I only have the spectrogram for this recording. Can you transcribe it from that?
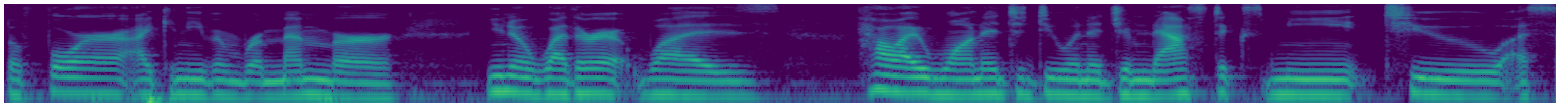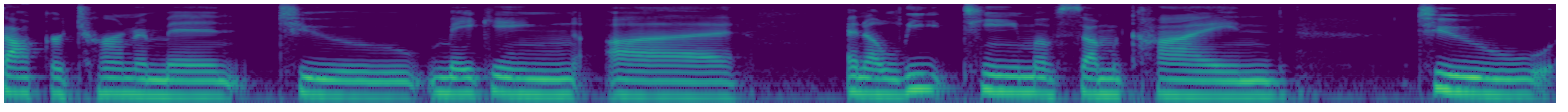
before I can even remember, you know, whether it was how I wanted to do in a gymnastics meet to a soccer tournament to making uh, an elite team of some kind to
